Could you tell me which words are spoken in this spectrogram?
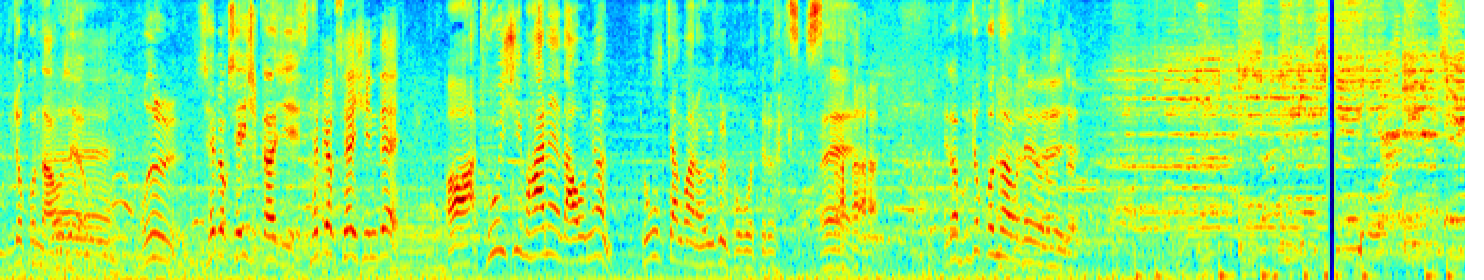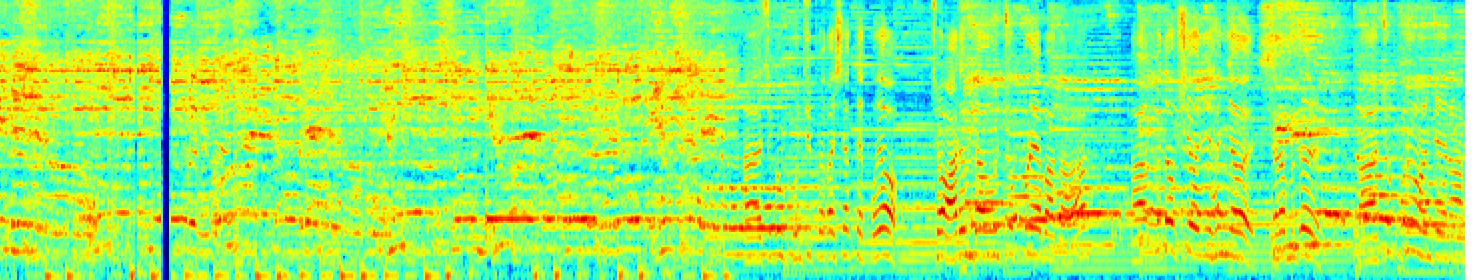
무조건 나오세요. 네. 오늘 새벽 3시까지 새벽 3시인데 아, 2시 반에 나오면 조국 장관 얼굴 보고 들어갈 수 있어요. 네. 그러니까 무조건 나오세요, 네, 여러분들. 아, 지금 본집회가 시작됐고요. 저 아름다운 촛불의 바다, 아, 끝없이 어진 한열, 여러분들, 아, 촛불은 언제나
